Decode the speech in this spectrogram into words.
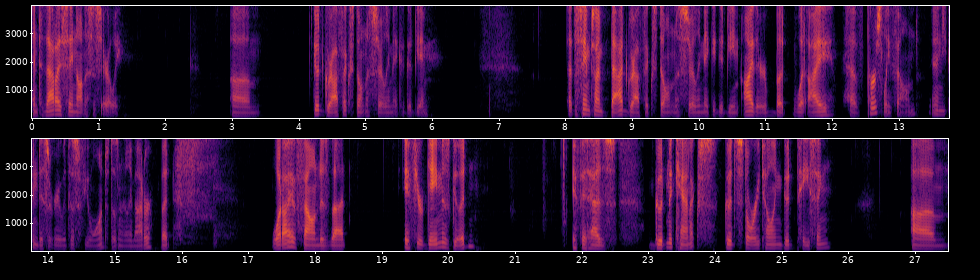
And to that I say not necessarily. Um, good graphics don't necessarily make a good game. At the same time, bad graphics don't necessarily make a good game either, but what I have personally found, and you can disagree with this if you want, it doesn't really matter, but what I have found is that if your game is good, if it has good mechanics, good storytelling, good pacing, um,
